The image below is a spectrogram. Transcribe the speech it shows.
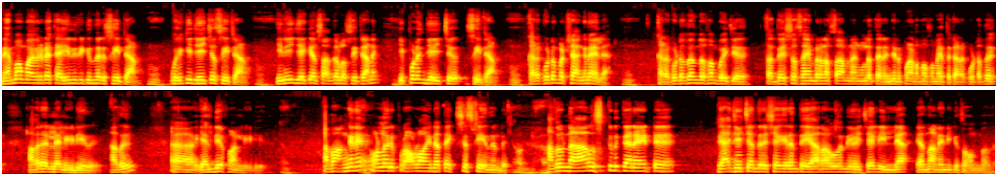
നിയമം അവരുടെ കയ്യിലിരിക്കുന്ന ഒരു സീറ്റാണ്. ഒരുക്കി ഒരിക്കൽ ജയിച്ച സീറ്റാണ്. ഇനിയും ജയിക്കാൻ സാധ്യതയുള്ള സീറ്റാണ്. ഇപ്പോഴും ജയിച്ച സീറ്റാണ്. കഴക്കൂട്ടം പക്ഷെ അങ്ങനെയല്ല. കഴക്കൂട്ടത്ത് എന്താ സംഭവിച്ചത്? തദ്ദേശ സ്വയംഭരണ സ്ഥാപനങ്ങളിലെ തെരഞ്ഞെടുപ്പ് നടന്ന സമയത്ത് കഴക്കൂട്ടത്ത് അവരല്ല ലീഡ് ചെയ്ത്? അത് എൽ ഡി എഫ് ആണ് ലീഡ് ചെയ്ത്. അപ്പോൾ അങ്ങനെ ഉള്ളൊരു പ്രോബ്ലം അതിനകത്ത് എക്സിസ്റ്റ് ചെയ്യുന്നുണ്ട്. അതുകൊണ്ട് ആ റിസ്ക് എടുക്കാനായിട്ട് രാജീവ് ചന്ദ്രശേഖരൻ തയ്യാറാവുമെന്ന് ചോദിച്ചാൽ ഇല്ല എന്നാണ് എനിക്ക് തോന്നുന്നത്.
